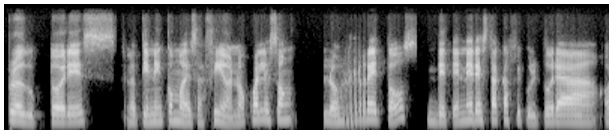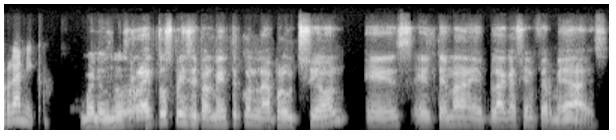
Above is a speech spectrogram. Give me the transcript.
productores lo tienen como desafío, ¿no? ¿Cuáles son los retos de tener esta caficultura orgánica? Bueno, los retos principalmente con la producción es el tema de plagas y enfermedades.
